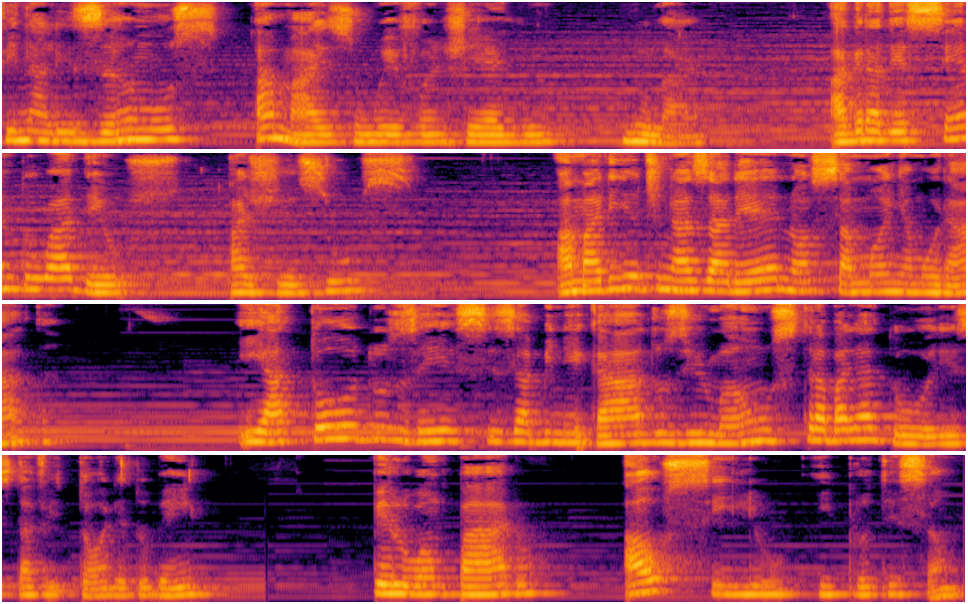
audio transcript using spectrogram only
finalizamos a mais um Evangelho no Lar, agradecendo a Deus, a Jesus, a Maria de Nazaré, nossa mãe amorada, e a todos esses abnegados irmãos trabalhadores da vitória do bem, pelo amparo, auxílio e proteção.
